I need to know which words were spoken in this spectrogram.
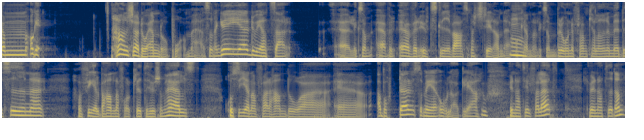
um, Okej. Han kör då ändå på med sina grejer, du vet så här, eh, liksom över, överutskriva smärtstillande Mm. och han har liksom beroendeframkallande mediciner. Han felbehandlar folk lite hur som helst. Och så genomför han då eh, aborter som är olagliga vid det här tillfället, eller vid den här tiden.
